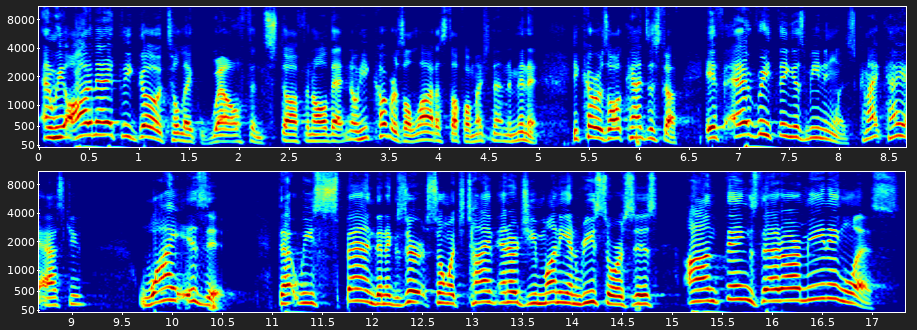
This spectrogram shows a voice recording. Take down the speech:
And we automatically go to like wealth and stuff and all that. No, he covers a lot of stuff. I'll mention that in a minute. He covers all kinds of stuff. If everything is meaningless, can I, can I ask you, why is it that we spend and exert so much time, energy, money, and resources on things that are meaningless?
